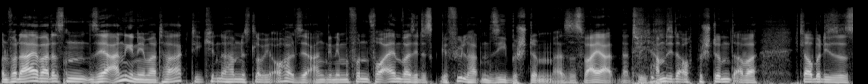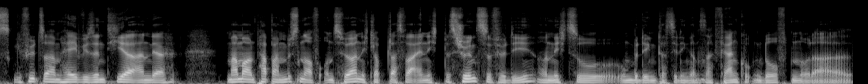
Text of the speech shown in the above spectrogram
Und von daher war das ein sehr angenehmer Tag. Die Kinder haben das, glaube ich, auch als sehr angenehm gefunden, vor allem, weil sie das Gefühl hatten, sie bestimmen. Also es war ja, natürlich haben sie da auch bestimmt, aber ich glaube, dieses Gefühl zu haben, hey, wir sind hier an der Mama und Papa müssen auf uns hören. Ich glaube, das war eigentlich das Schönste für die und nicht so unbedingt, dass sie den ganzen Tag ferngucken durften oder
